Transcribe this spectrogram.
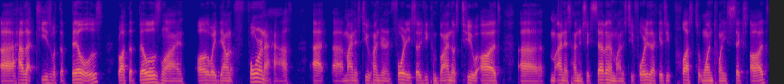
Uh, have that tease with the Bills, brought the Bills line all the way down at four and a half at uh, minus 240. So if you combine those two odds, uh, minus 167 and minus 240, that gives you plus 126 odds.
